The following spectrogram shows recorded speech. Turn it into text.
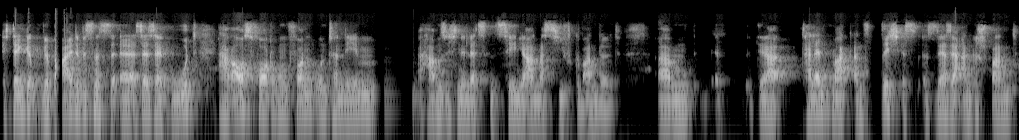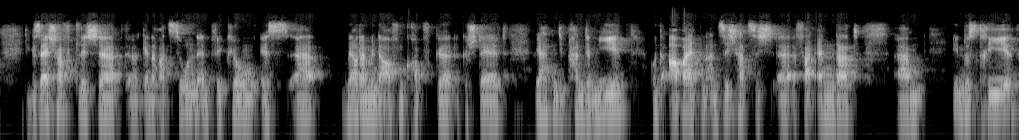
ich denke, wir beide wissen es sehr, sehr gut. Herausforderungen von Unternehmen haben sich in den letzten zehn Jahren massiv gewandelt. Ähm, der Talentmarkt an sich ist, sehr, sehr angespannt. Die gesellschaftliche äh, Generationenentwicklung ist äh, mehr oder minder auf den Kopf ge gestellt. Wir hatten die Pandemie und Arbeiten an sich hat sich äh, verändert. Ähm, Industrie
